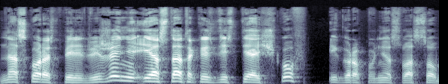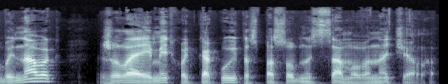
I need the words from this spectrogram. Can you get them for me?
на скорость передвижения и остаток из десяти очков игрок внес в особый навык, желая иметь хоть какую-то способность с самого начала.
